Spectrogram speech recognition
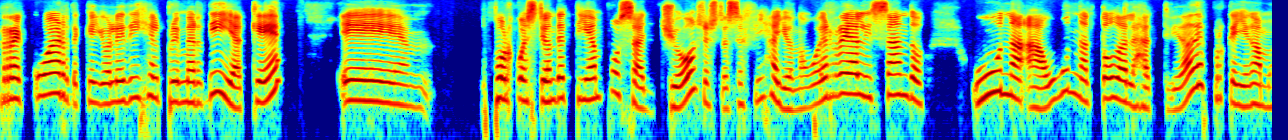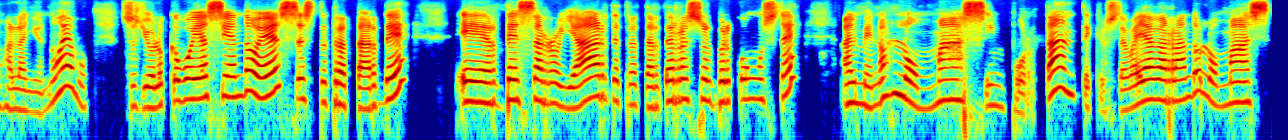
Recuerde que yo le dije el primer día que em, por cuestión de tiempo, o sea, yo, si usted se fija, yo no voy realizando una a una todas las actividades porque llegamos al año nuevo. Entonces yo lo que voy haciendo es este, tratar de eh, desarrollar, de tratar de resolver con usted al menos lo más importante, que usted vaya agarrando lo más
